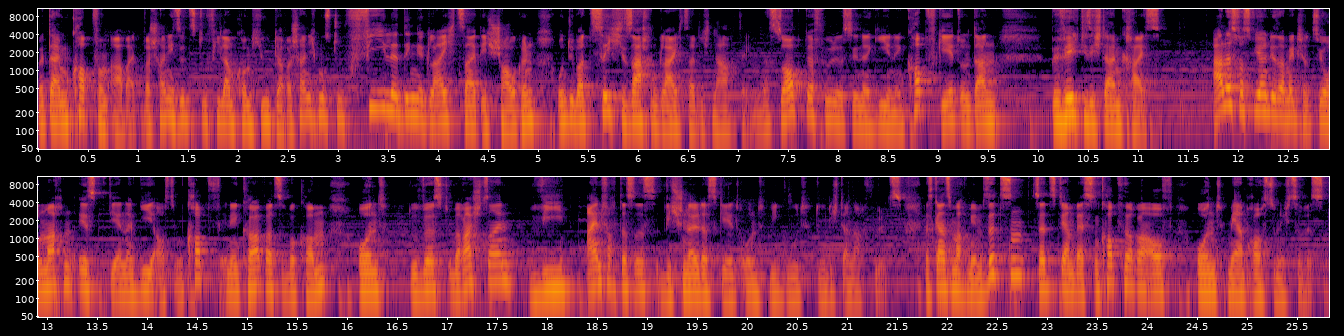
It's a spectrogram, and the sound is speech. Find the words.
mit deinem Kopf am Arbeiten, wahrscheinlich sitzt du viel am Computer, wahrscheinlich musst du viele Dinge gleichzeitig schaukeln und über zig Sachen gleichzeitig nachdenken. Das sorgt dafür, dass die Energie in den Kopf geht und dann bewegt die sich da im Kreis. Alles, was wir in dieser Meditation machen, ist die Energie aus dem Kopf in den Körper zu bekommen und du wirst überrascht sein, wie einfach das ist, wie schnell das geht und wie gut du dich danach fühlst. Das Ganze machen wir im Sitzen, setz dir am besten Kopfhörer auf und mehr brauchst du nicht zu wissen.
